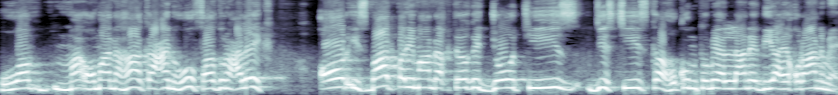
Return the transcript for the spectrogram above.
وَمَا نَهَاكَ عَنْهُ فَرْضٌ عَلَيْكَ۔ اور اس بات پر ایمان رکھتے ہو کہ جو چیز جس چیز کا حکم تمہیں اللہ نے دیا ہے قرآن میں،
